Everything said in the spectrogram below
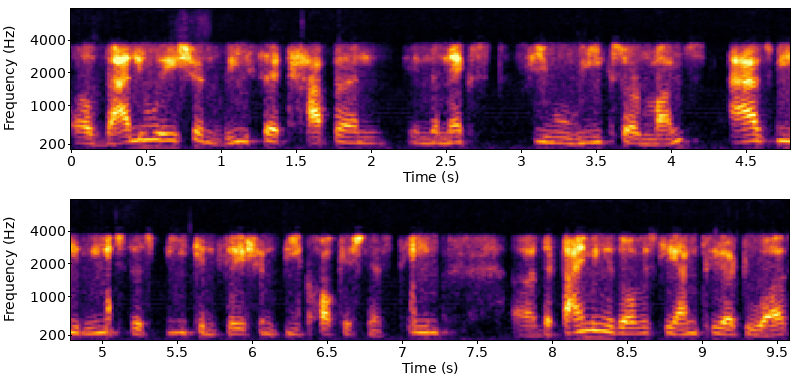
a valuation reset happen in the next few weeks or months as we reach this peak inflation, peak hawkishness theme. Uh, the timing is obviously unclear to us.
